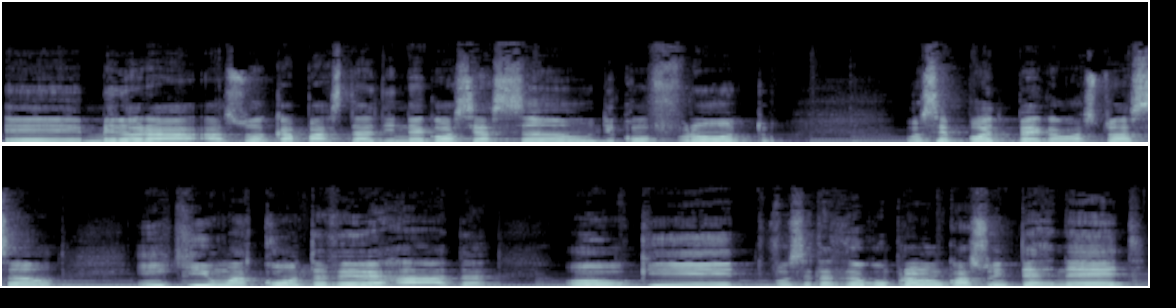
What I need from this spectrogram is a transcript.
é, melhorar a sua capacidade de negociação, de confronto, você pode pegar uma situação em que uma conta veio errada ou que você está tendo algum problema com a sua internet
